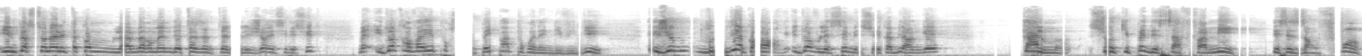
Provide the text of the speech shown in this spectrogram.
une personnalité comme la mère Mende, très intelligent, et ainsi de suite, mais il doit travailler pour son pays, pas pour un individu. Et je vous dis encore, ils doivent laisser M. Kabila calme, s'occuper de sa famille, de ses enfants.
